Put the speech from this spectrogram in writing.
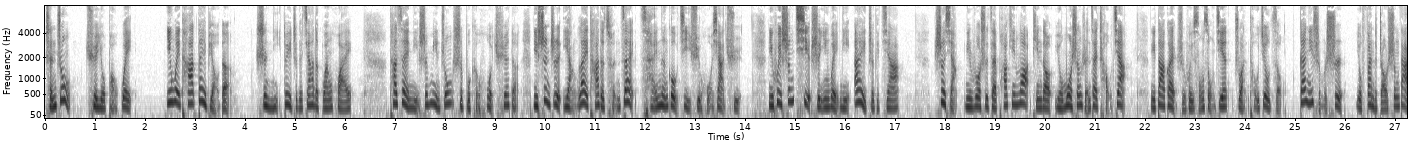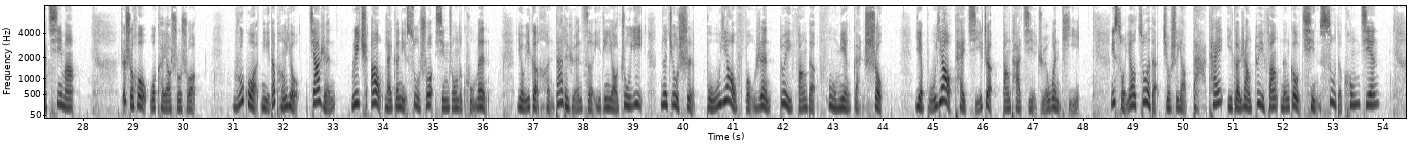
沉重却又宝贵，因为它代表的是你对这个家的关怀。它在你生命中是不可或缺的，你甚至仰赖它的存在才能够继续活下去。你会生气，是因为你爱这个家。设想你若是在 parking lot 听到有陌生人在吵架，你大概只会耸耸肩，转头就走。干你什么事？有犯得着生大气吗？这时候我可要说说，如果你的朋友、家人 reach out 来跟你诉说心中的苦闷，有一个很大的原则一定要注意，那就是不要否认对方的负面感受。也不要太急着帮他解决问题，你所要做的就是要打开一个让对方能够倾诉的空间，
